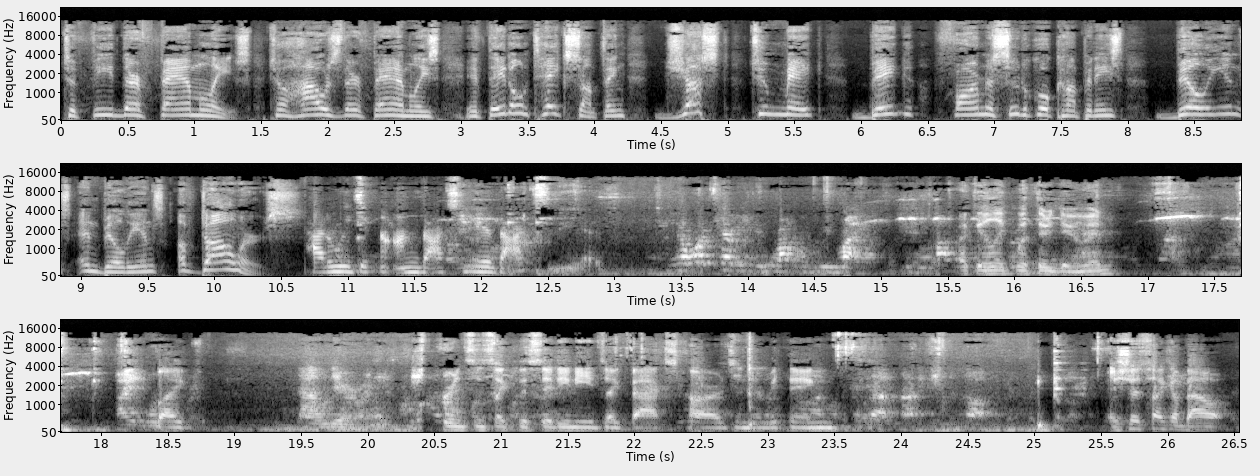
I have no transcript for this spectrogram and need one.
to feed their families, to house their families if they don't take something just to make big pharmaceutical companies billions and billions of dollars. How do we get the unvaccinated vaccinated? You know what, Kevin? You're probably right. I feel like what they're doing, like, for instance, like the city needs like vax cards and everything. It's just like about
